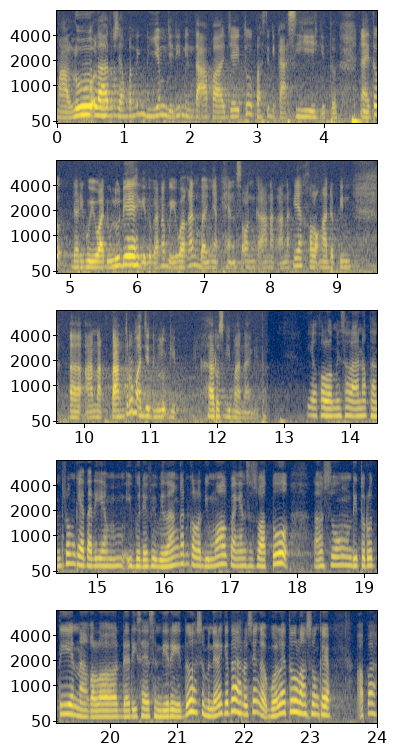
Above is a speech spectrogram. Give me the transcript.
malu lah terus yang penting diem jadi minta apa aja itu pasti dikasih gitu. Nah itu dari Bu Iwa dulu deh gitu karena Bu Iwa kan banyak hands on ke anak-anak ya kalau ngadepin uh, anak tantrum aja dulu gitu harus gimana gitu. Ya kalau misalnya anak tantrum kayak tadi yang Ibu Devi bilang kan kalau di mall pengen sesuatu langsung diturutin. Nah kalau dari saya sendiri itu sebenarnya kita harusnya nggak boleh tuh langsung kayak apa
